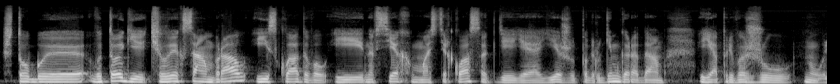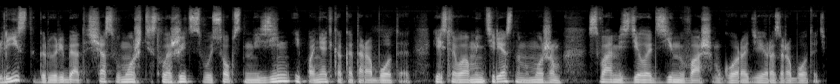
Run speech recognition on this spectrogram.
чтобы в итоге человек сам брал и складывал. И на всех мастер-классах, где я езжу по другим городам, я привожу, ну, лист, говорю, ребята, сейчас вы можете сложить свой собственный ЗИН и понять, как это работает. Если вам интересно, мы можем с вами сделать ЗИН в вашем городе и разработать.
